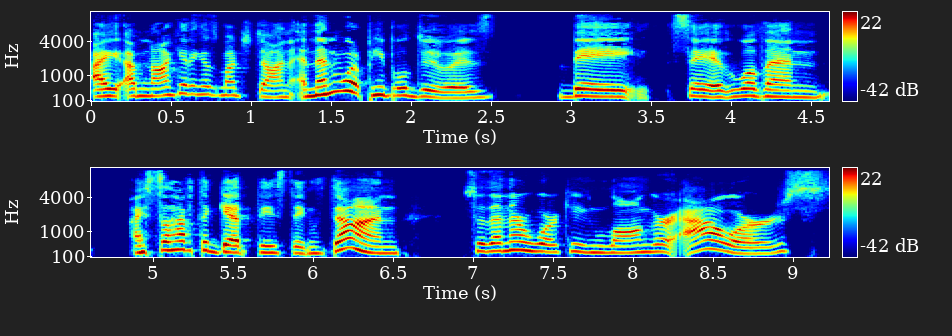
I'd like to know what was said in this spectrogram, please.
I, I'm not getting as much done. And then what people do is they say, well, then I still have to get these things done. So then they're working longer hours,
